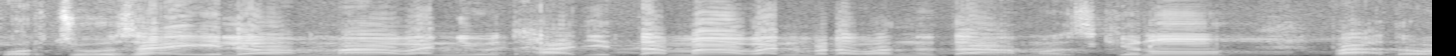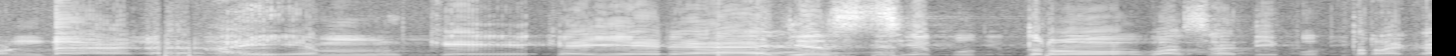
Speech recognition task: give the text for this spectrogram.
കുറച്ചു ദിവസമായില്ലോ അമ്മാവൻ യുധാജിത്ത അമ്മാവൻ ഇവിടെ വന്ന് താമസിക്കണു. അപ്പൊ അതുകൊണ്ട് അയം കേകയരാജസ്യ പുത്രോ വസതി പുത്രക.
